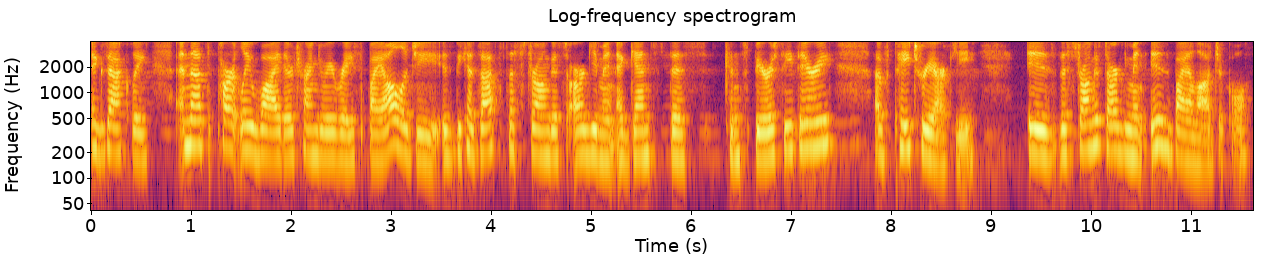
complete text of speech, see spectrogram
exactly. And that's partly why they're trying to erase biology, is because that's the strongest argument against this conspiracy theory of patriarchy is the strongest argument is biological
